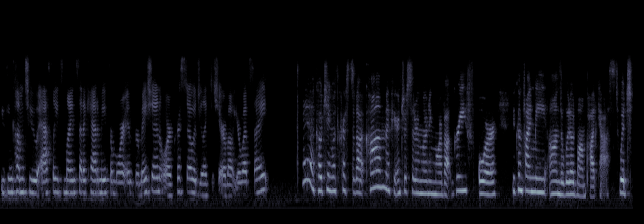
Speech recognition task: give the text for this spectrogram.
You can come to Athletes Mindset Academy for more information. Or Krista, would you like to share about your website? Yeah, coachingwithkrista.com if you're interested in learning more about grief, or you can find me on the Widowed Mom podcast, which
